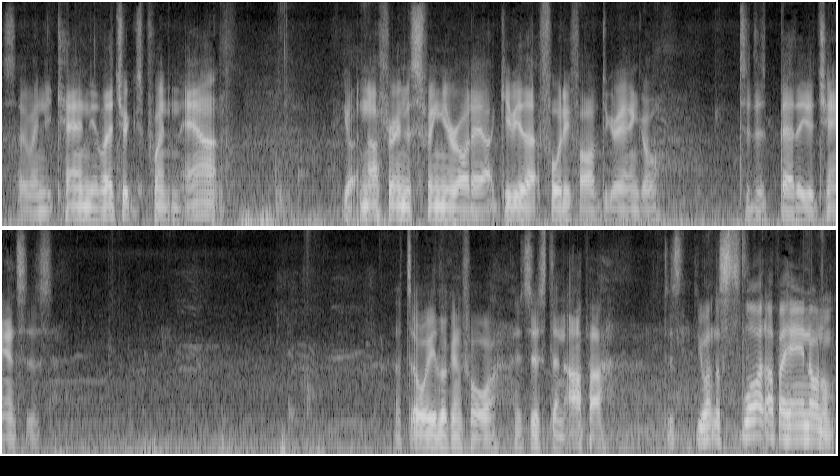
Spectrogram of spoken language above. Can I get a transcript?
So when you can, your electric's pointing out, you've got enough room to swing your rod out, give you that 45 degree angle to just better your chances. That's all you're looking for. It's just an upper. Just you want the slight upper hand on them.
